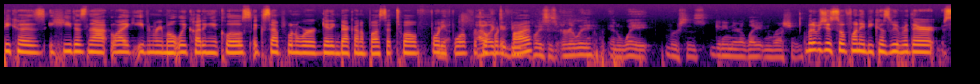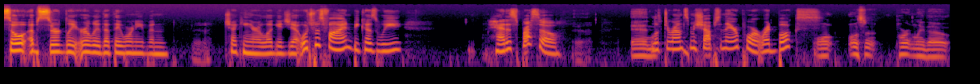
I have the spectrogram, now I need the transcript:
because he does not like even remotely cutting it close except when we're getting back on a bus at 12:44 for 12:45. i like to be in places early and wait versus getting there late and rushing But it was just so funny because we were there so absurdly early that they weren't even yeah checking our luggage yet, which was fine because we had espresso, yeah and looked around some shops in the airport, read books. Well, also importantly, though,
